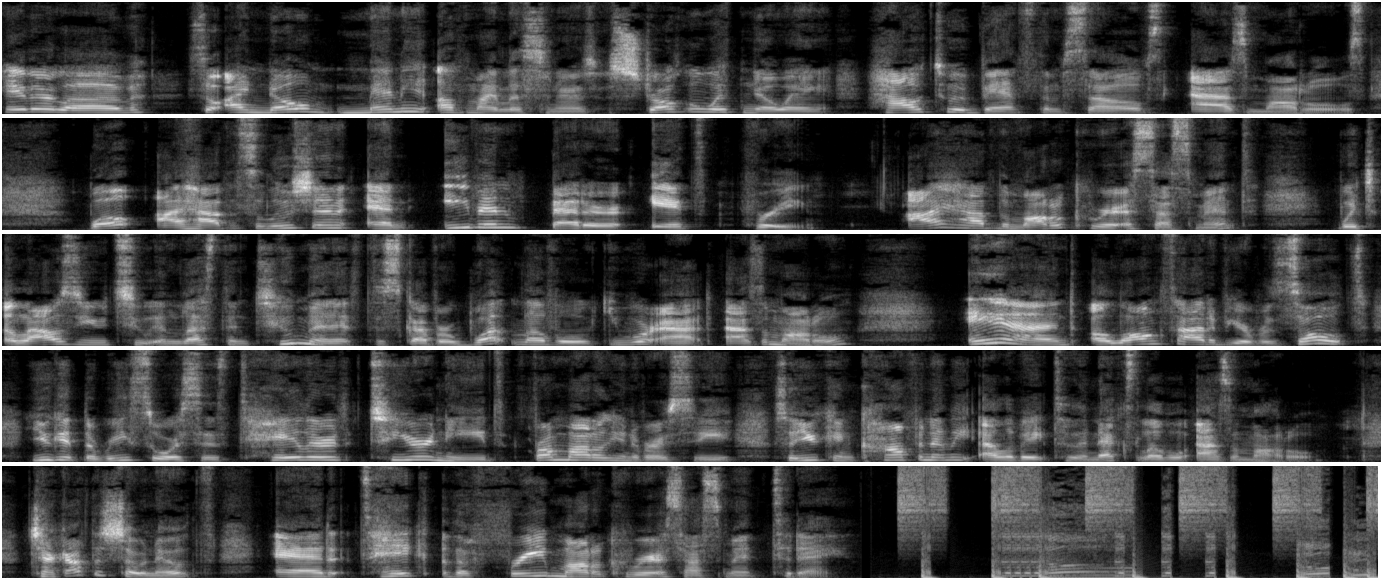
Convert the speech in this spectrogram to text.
Hey there, love. So I know many of my listeners struggle with knowing how to advance themselves as models. Well, I have the solution, and even better, it's free. I have the Model Career Assessment, which allows you to, in less than two minutes, discover what level you are at as a model. And alongside of your results, you get the resources tailored to your needs from Model University so you can confidently elevate to the next level as a model. Check out the show notes and take the free model career assessment today.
